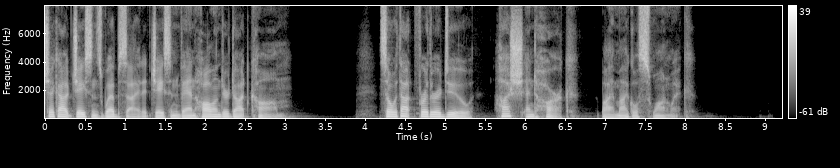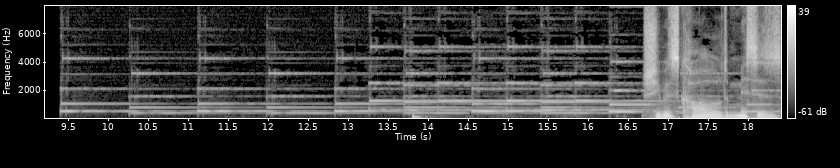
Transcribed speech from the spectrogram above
Check out Jason's website at jasonvanhollander.com. So without further ado, Hush and Hark by Michael Swanwick. She was called Mrs.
